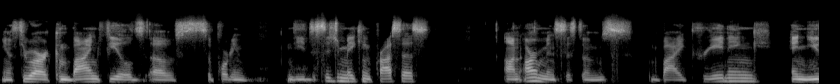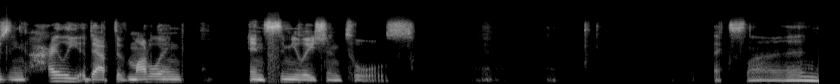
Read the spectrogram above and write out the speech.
you know, through our combined fields of supporting the decision-making process on armament systems by creating and using highly adaptive modeling and simulation tools. Next slide.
